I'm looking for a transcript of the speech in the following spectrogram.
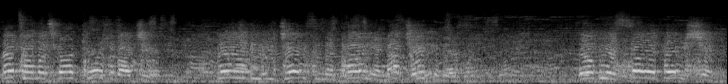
That's how much God cares about you. There will be rejoicing and partying, not drunkenness. There will be a celebration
